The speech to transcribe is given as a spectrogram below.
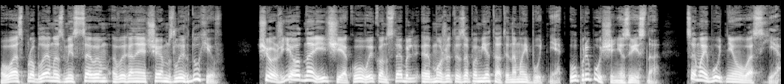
У вас проблеми з місцевим виганячем злих духів? Що ж, є одна річ, яку ви, констебль, е, можете запам'ятати на майбутнє, у припущенні, звісно, це майбутнє у вас є.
